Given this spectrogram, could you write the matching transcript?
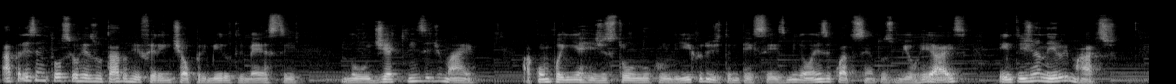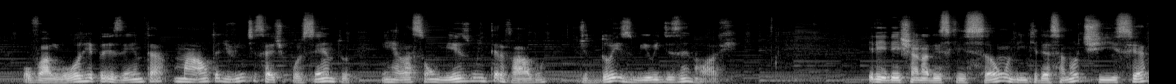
apresentou seu resultado referente ao primeiro trimestre no dia 15 de maio. A companhia registrou lucro líquido de 36 milhões e 400 mil reais entre janeiro e março. O valor representa uma alta de 27% em relação ao mesmo intervalo de 2019. Irei deixar na descrição o link dessa notícia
